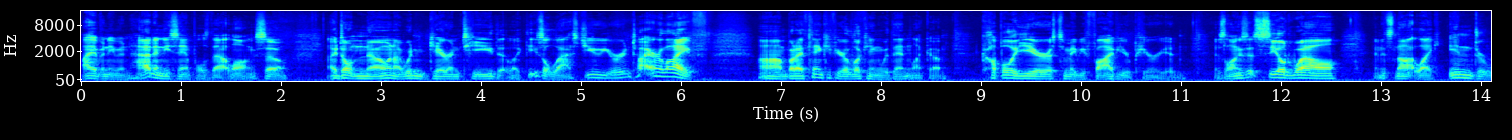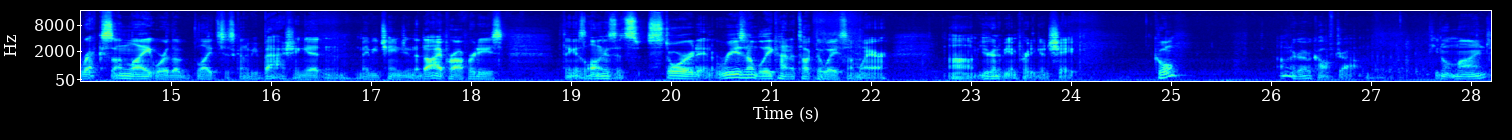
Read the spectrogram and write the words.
I haven't even had any samples that long. So I don't know, and I wouldn't guarantee that like these will last you your entire life. Um, but I think if you're looking within like a couple of years to maybe five year period, as long as it's sealed well and it's not like in direct sunlight where the light's just going to be bashing it and maybe changing the dye properties, I think as long as it's stored and reasonably kind of tucked away somewhere, um, you're going to be in pretty good shape. Cool? I'm to grab a cough drop, if you don't mind.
